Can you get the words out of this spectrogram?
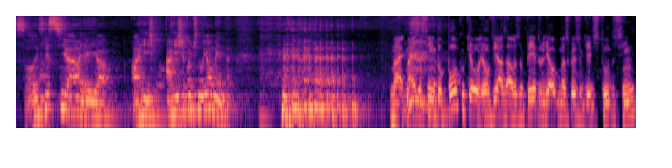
Só essencial, olha aí, ó. A rixa, a rixa continua e aumenta. Mas, mas, assim, do pouco que eu, eu vi as aulas do Pedro, li algumas coisas do guia de estudo, sim.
